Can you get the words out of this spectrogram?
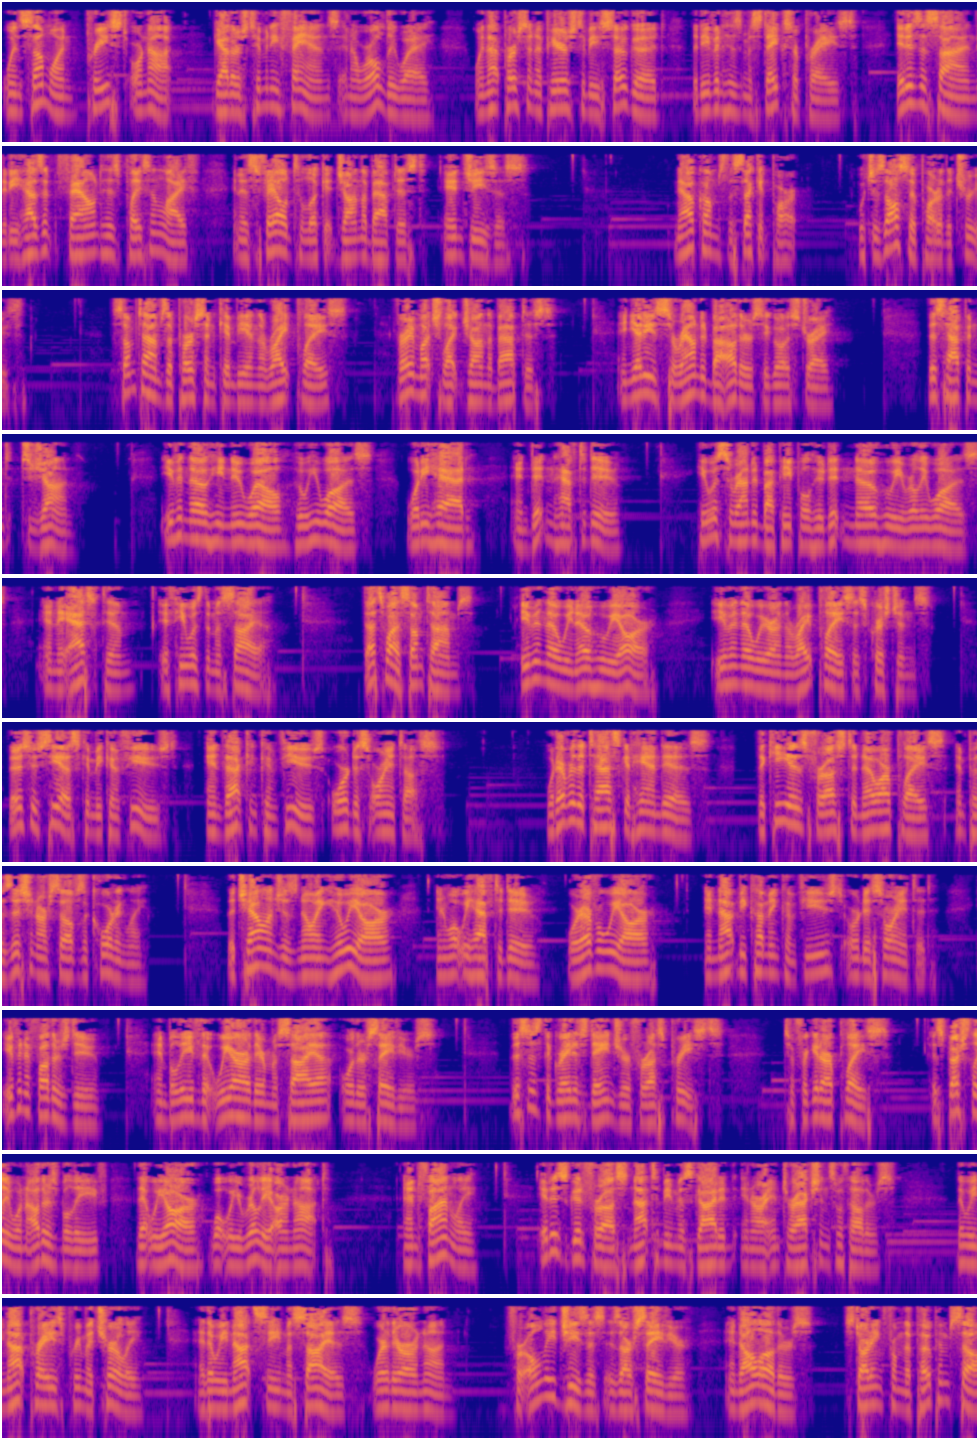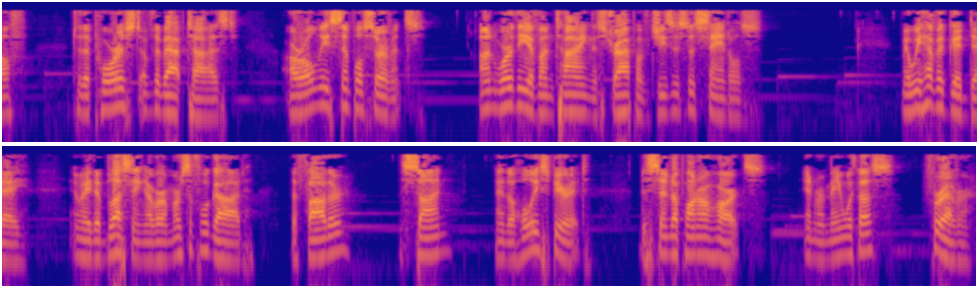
When someone, priest or not, gathers too many fans in a worldly way, when that person appears to be so good that even his mistakes are praised, it is a sign that he hasn't found his place in life and has failed to look at John the Baptist and Jesus. Now comes the second part, which is also part of the truth. Sometimes a person can be in the right place, very much like John the Baptist, and yet he is surrounded by others who go astray. This happened to John. Even though he knew well who he was, what he had, and didn't have to do, he was surrounded by people who didn't know who he really was, and they asked him if he was the Messiah. That's why sometimes, even though we know who we are, even though we are in the right place as Christians, those who see us can be confused, and that can confuse or disorient us. Whatever the task at hand is, the key is for us to know our place and position ourselves accordingly. The challenge is knowing who we are and what we have to do, wherever we are, and not becoming confused or disoriented, even if others do, and believe that we are their Messiah or their Saviors. This is the greatest danger for us priests, to forget our place, especially when others believe that we are what we really are not. And finally, it is good for us not to be misguided in our interactions with others, that we not praise prematurely, and that we not see messiahs where there are none. For only Jesus is our Savior, and all others, starting from the Pope himself to the poorest of the baptized, are only simple servants, unworthy of untying the strap of Jesus' sandals. May we have a good day, and may the blessing of our merciful God, the Father, the Son, and the Holy Spirit descend upon our hearts and remain with us forever.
